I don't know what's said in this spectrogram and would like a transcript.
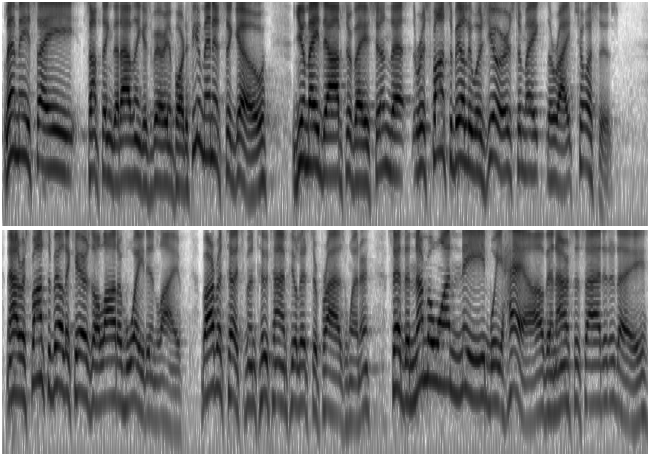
Let me say something that I think is very important. A few minutes ago, you made the observation that the responsibility was yours to make the right choices. Now, responsibility carries a lot of weight in life. Barbara Tuchman, two time Pulitzer Prize winner, said the number one need we have in our society today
